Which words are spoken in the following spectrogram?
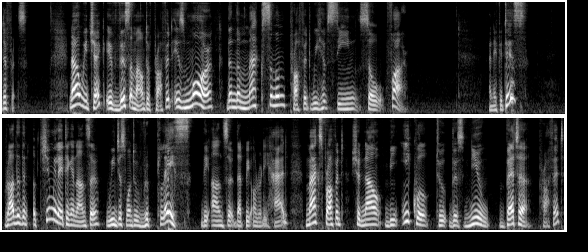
difference. Now we check if this amount of profit is more than the maximum profit we have seen so far. And if it is, rather than accumulating an answer, we just want to replace the answer that we already had. Max profit should now be equal to this new, better profit.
